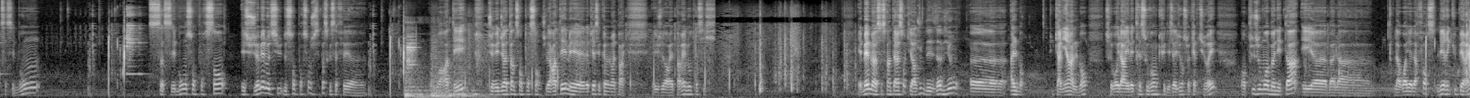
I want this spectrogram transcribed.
Ça c'est bon. Ça c'est bon, 100%. Et je suis jamais allé au-dessus de 100%, je sais pas ce que ça fait. Euh... On va rater. J'avais déjà atteint 100%. Je l'ai raté mais la pièce est quand même réparée. Et je dois réparer l'autre aussi. Et même, euh, ce serait intéressant qu'il rajoute des avions euh, allemands, italiens, allemands, parce que bon, il arrivait très souvent que des avions soient capturés en plus ou moins bon état, et bah, la, Royal Air Force les récupérait,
